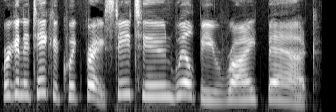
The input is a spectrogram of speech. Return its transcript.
We're going to take a quick break. Stay tuned. We'll be right back.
